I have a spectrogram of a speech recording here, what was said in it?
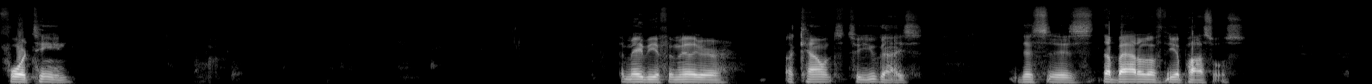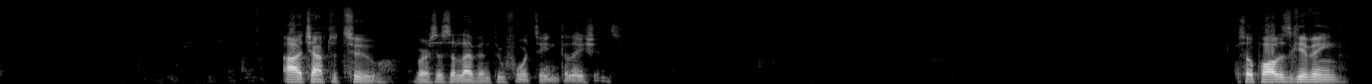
14 it may be a familiar account to you guys. This is the battle of the apostles. Uh, chapter 2, verses 11 through 14, Galatians. So, Paul is giving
